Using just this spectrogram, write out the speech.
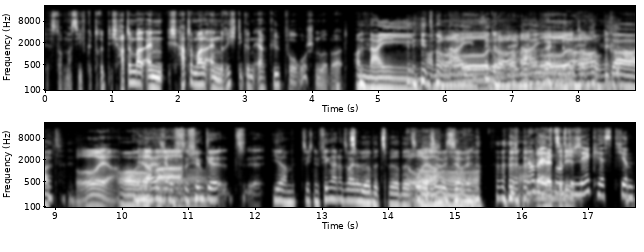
Der ist doch massiv getrippt. Ich hatte mal einen, ich hatte mal einen richtigen Hercule Poirot Schnurrbart. Oh nein, oh nein, oh, oh, doch, nein, oh, oh, doch. Gott. Oh ja. Oh, ja, hat sich auch so schön ge, äh, hier mit zwischen den Fingern und so weiter. Zwirbel, Zwirbel, Oh, ja. Zwirbel, Zwirbel, Ich Da plaudere hätte jetzt mal aus dem Nähkästchen.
